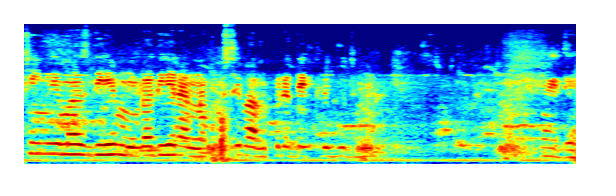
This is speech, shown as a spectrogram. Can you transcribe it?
চিংড়ি মাছ দিয়ে, মূলা দিয়ে রান্না করছি, ভালো করে দেখলে বুঝবেন। যে।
